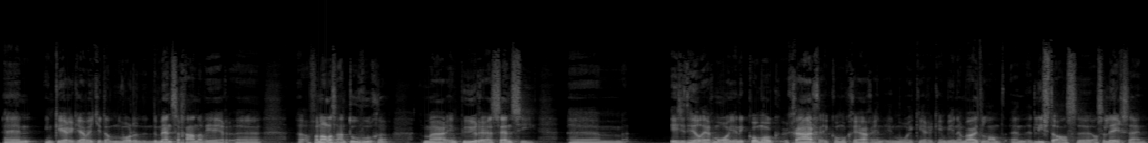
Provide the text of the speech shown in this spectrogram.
En in kerk, ja, weet je, dan worden de mensen gaan er weer uh, van alles aan toevoegen. Maar in pure essentie um, is het heel erg mooi. En ik kom ook graag, ik kom ook graag in, mooie kerken in binnen- en buitenland. En het liefste als, als ze leeg zijn.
